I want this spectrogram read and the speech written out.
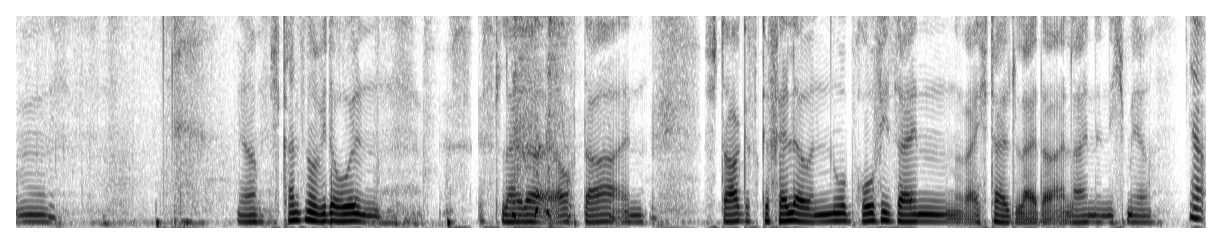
Ähm, ja, ich kann es nur wiederholen. Es ist leider auch da ein starkes Gefälle und nur Profi sein reicht halt leider alleine nicht mehr. Ja.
